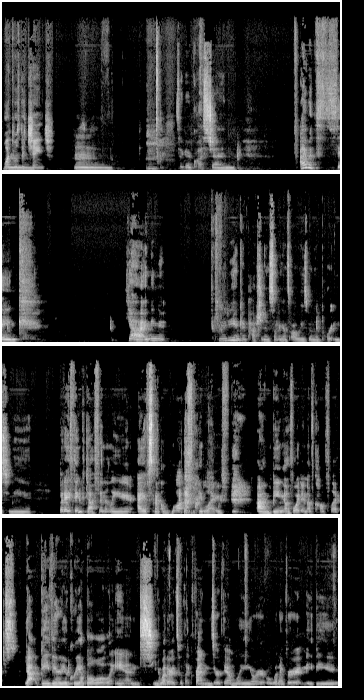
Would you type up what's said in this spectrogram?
What mm. was the mm. change? Mm. It's a good question. I would think, yeah, I mean, community and compassion is something that's always been important to me. But I think definitely I have spent a lot of my life um, being avoidant of conflict. Yeah, be very agreeable, and you know whether it's with like friends or family or, whatever it may be,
